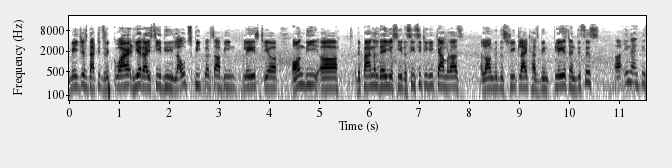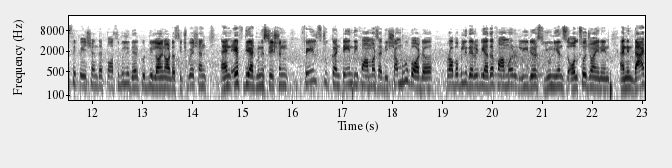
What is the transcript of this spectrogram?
measures that is required. Here I see the loudspeakers are being placed here on the uh, the panel. There you see the CCTV cameras along with the street light has been placed, and this is uh, in anticipation that possibly there could be law and order situation and if the administration fails to contain the farmers at the Shambhu border, probably there will be other farmer leaders, unions also join in. And in that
